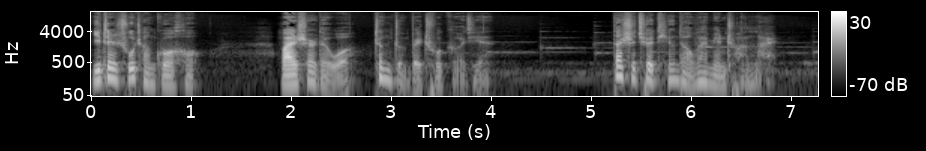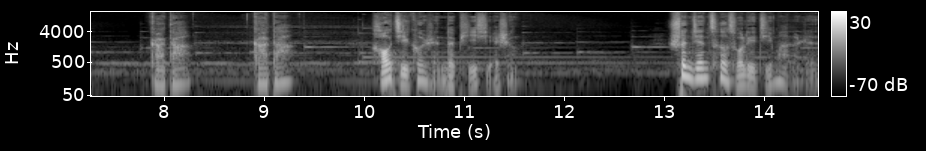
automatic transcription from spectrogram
一阵舒畅过后，完事儿的我正准备出隔间，但是却听到外面传来“嘎哒，嘎哒”，好几个人的皮鞋声。瞬间，厕所里挤满了人。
